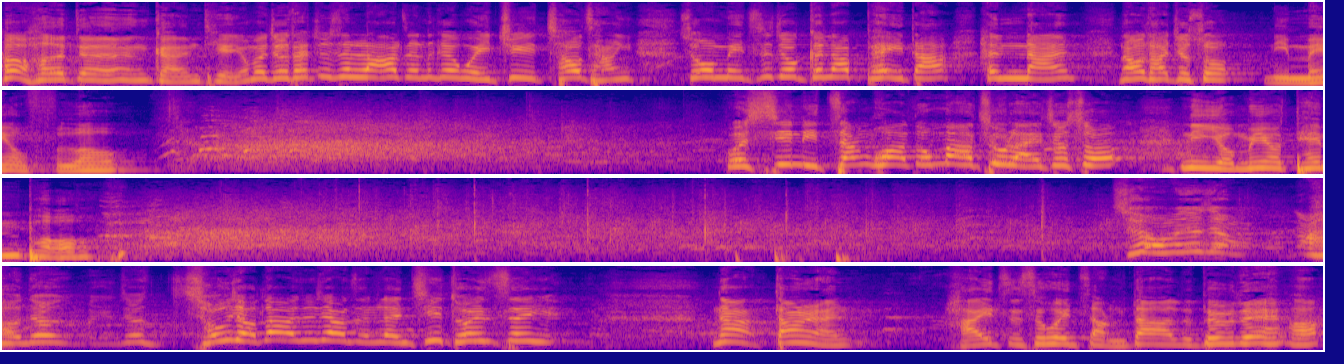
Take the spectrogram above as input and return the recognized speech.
哦，何等甘甜，有没有？就他就是拉着那个尾句超长音，所以我每次就跟他配搭很难。然后他就说：“你没有 flow。”我心里脏话都骂出来，就说：“你有没有 tempo？” 所以我们就这样好，就。就从小到大就这样子忍气吞声，那当然孩子是会长大的，对不对？好，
